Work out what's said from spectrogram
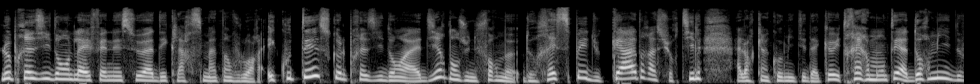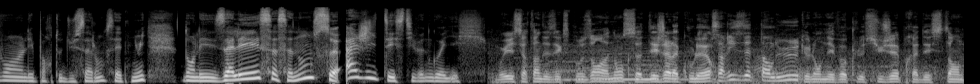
Le président de la FNSEA déclare ce matin vouloir écouter ce que le président a à dire dans une forme de respect du cadre, assure-t-il, alors qu'un comité d'accueil très remonté a dormi devant les portes du salon cette nuit. Dans les allées, ça s'annonce agité, Steven Goyer. Oui, certains des exposants annoncent déjà la couleur. Ça risque d'être tendu. Que l'on évoque le sujet près des stands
